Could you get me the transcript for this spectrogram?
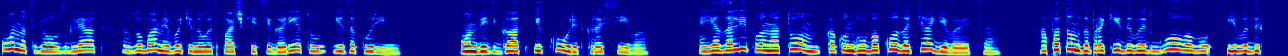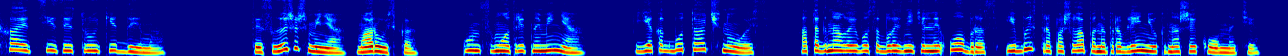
Он отвел взгляд, зубами вытянул из пачки сигарету и закурил. Он ведь гад и курит красиво. Я залипла на том, как он глубоко затягивается, а потом запрокидывает голову и выдыхает сизые струйки дыма. «Ты слышишь меня, Маруська?» Он смотрит на меня. Я как будто очнулась, отогнала его соблазнительный образ и быстро пошла по направлению к нашей комнате.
